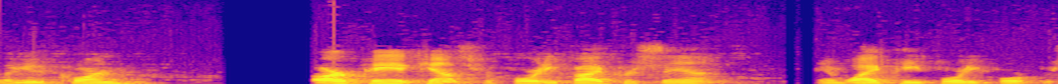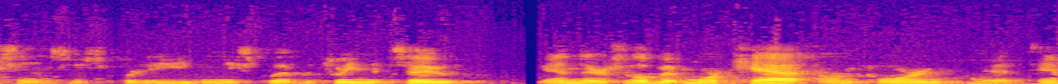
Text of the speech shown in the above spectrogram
look at the corn. RP accounts for 45% and YP 44%. So it's pretty evenly split between the two. And there's a little bit more cat on corn at 10%.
